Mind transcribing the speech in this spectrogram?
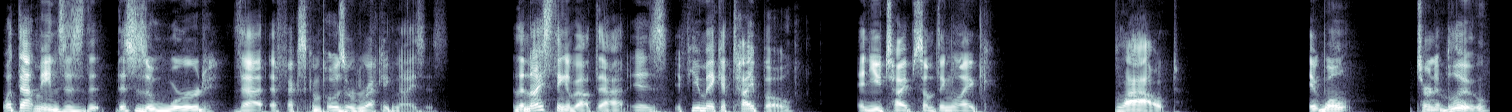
What that means is that this is a word that FX Composer recognizes. And the nice thing about that is if you make a typo and you type something like flout, it won't turn it blue.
